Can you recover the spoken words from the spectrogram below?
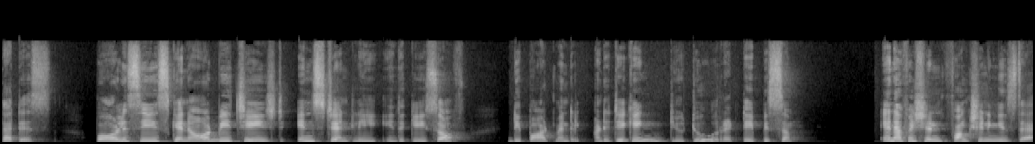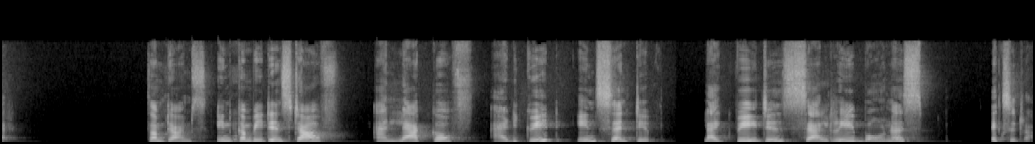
that is, policies cannot be changed instantly in the case of departmental undertaking due to red tapeism. Inefficient functioning is there. Sometimes incompetent staff and lack of adequate incentive like wages, salary, bonus, etc.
